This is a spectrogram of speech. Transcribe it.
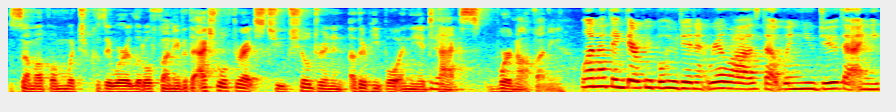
some of them, which because they were a little funny. But the actual threats to children and other people and the attacks were not funny. Well, and I think there were people who didn't realize that when you do that and you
